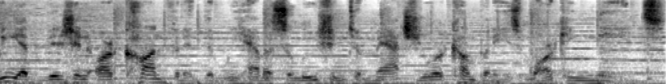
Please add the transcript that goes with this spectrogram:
we at Vision are confident that we have a solution to match your company's marking needs.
